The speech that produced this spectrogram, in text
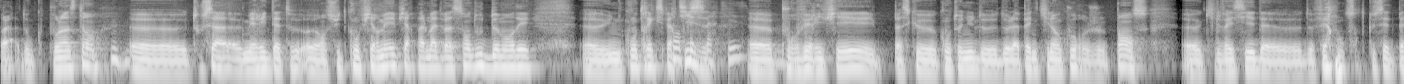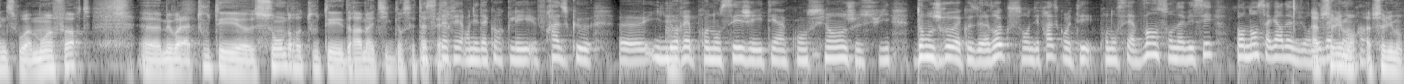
Voilà, donc pour l'instant, mm-hmm. euh, tout ça mérite d'être euh, ensuite confirmé. Pierre Palmade va sans doute demander une contre-expertise pour vérifier, parce que compte tenu de, de la peine qu'il encourt, je pense euh, qu'il va essayer de, de, faire en sorte que cette peine soit moins forte. Euh, mais voilà, tout est euh, sombre, tout est dramatique dans cette affaire. On est d'accord que les phrases que il aurait prononcées, j'ai été inconscient, je suis dangereux à cause de la drogue, ce sont des phrases qui ont été prononcées avant son AVC, pendant sa garde à vue. absolument, hein. absolument.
